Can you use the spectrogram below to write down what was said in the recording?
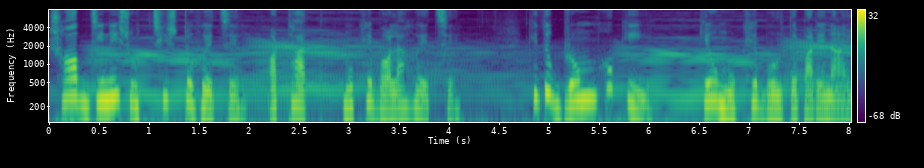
সব জিনিস উচ্ছিষ্ট হয়েছে, অর্থাৎ মুখে বলা হয়েছে। কিন্তু ব্রহ্ম কি? কেউ মুখে বলতে পারে নাই,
